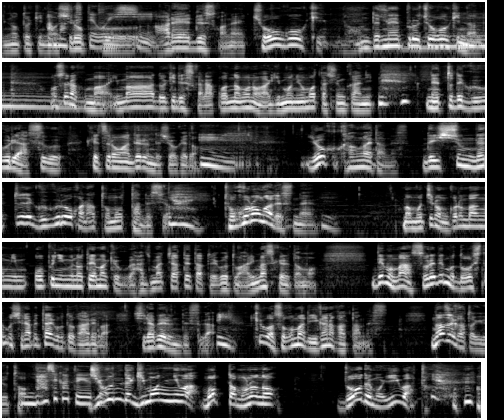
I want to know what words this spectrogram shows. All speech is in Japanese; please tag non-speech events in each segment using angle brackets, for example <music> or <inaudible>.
キの時のシロップ、あれですかね、超合金。なんでメープル超合金なんだおそらくまあ今時ですから、こんなものは疑問に思った瞬間に、<laughs> ネットでググりゃすぐ結論は出るんでしょうけどえ、えよく考えたんです。で、一瞬ネットでググろうかなと思ったんですよ。はい。ところがですね、まあもちろんこの番組オープニングのテーマ曲が始まっちゃってたということもありますけれども、でもまあそれでもどうしても調べたいことがあれば調べるんですが、ええ今日はそこまでいかなかったんです。なぜかというと、なぜかというと。自分で疑問には持ったものの、どうでもいいわと。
